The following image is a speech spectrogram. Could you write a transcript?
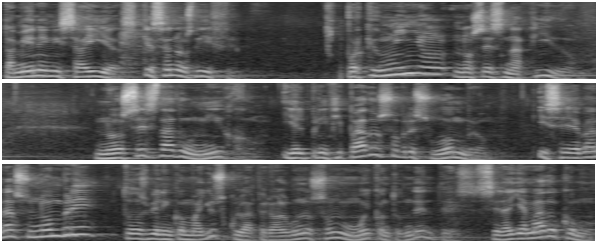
también en Isaías, ¿qué se nos dice? Porque un niño nos es nacido, nos es dado un hijo, y el principado sobre su hombro, y se llevará su nombre, todos vienen con mayúscula, pero algunos son muy contundentes. Será llamado como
